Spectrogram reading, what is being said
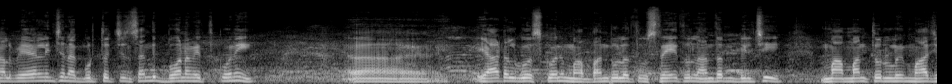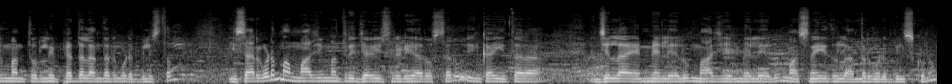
నలభై ఏళ్ళ నుంచి నాకు గుర్తొచ్చిన సంది బోనం ఎత్తుకొని ఆటలు కోసుకొని మా బంధువులతో స్నేహితులను అందరిని పిలిచి మా మంత్రుల్ని మాజీ మంత్రుల్ని పెద్దలందరిని కూడా పిలుస్తాం. ఈసారి కూడా మా మాజీ మంత్రి జగదీష్ రెడ్డి గారు వస్తారు. ఇంకా ఇతర జిల్లా ఎమ్మెల్యేలు మాజీ ఎమ్మెల్యేలు మా స్నేహితులు అందరూ కూడా పిలుచుకున్నాం.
